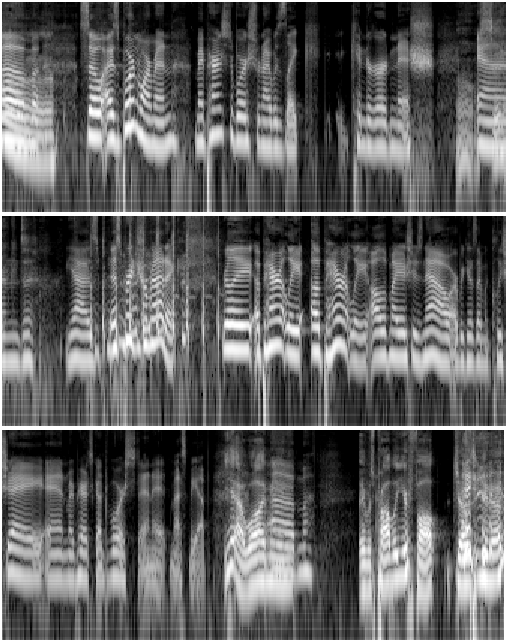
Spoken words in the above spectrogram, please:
Um, So I was born Mormon. My parents divorced when I was like kindergarten-ish, oh, sick. and yeah, it's it pretty traumatic. Really, apparently, apparently, all of my issues now are because I'm a cliche, and my parents got divorced, and it messed me up. Yeah, well, I mean, um, it was probably your fault. Just you know,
